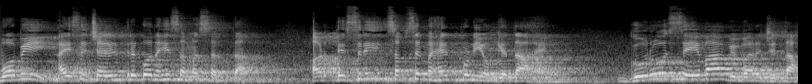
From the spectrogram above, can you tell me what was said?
वो भी ऐसे चरित्र को नहीं समझ सकता। और तीसरी सबसे महत्वपूर्ण योग्यता है, गुरु सेवा विवर्जिता।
